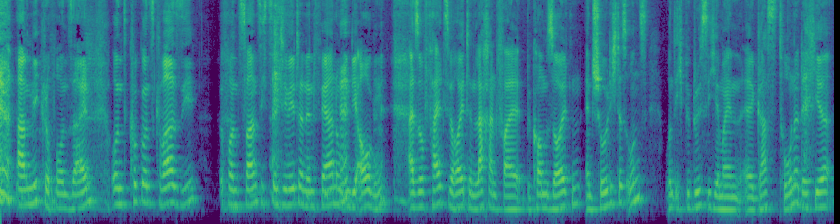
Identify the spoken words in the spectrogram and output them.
am Mikrofon sein und gucken uns quasi von 20 Zentimetern Entfernung in die Augen. Also falls wir heute einen Lachanfall bekommen sollten, entschuldigt es uns. Und ich begrüße hier meinen äh, Gast Tone, der hier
